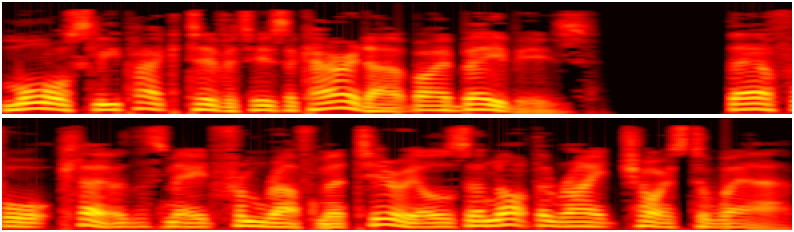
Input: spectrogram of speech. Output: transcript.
More sleep activities are carried out by babies. Therefore, clothes made from rough materials are not the right choice to wear.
